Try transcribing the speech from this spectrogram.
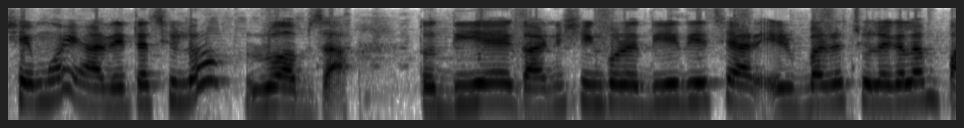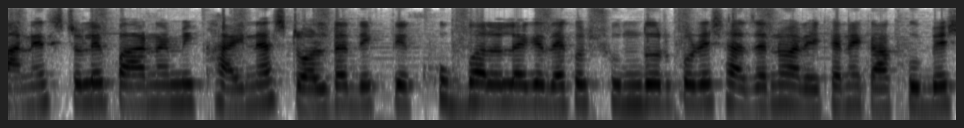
সেমই আর এটা ছিল রুয়াবজা। তো দিয়ে গার্নিশিং করে দিয়ে দিয়েছে, আর এরবারে চলে গেলাম পানের স্টলে। পান আমি খাই না, স্টলটা দেখতে খুব ভালো লাগে। দেখো, সুন্দর করে সাজানো, আর এখানে কাকু বেশ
